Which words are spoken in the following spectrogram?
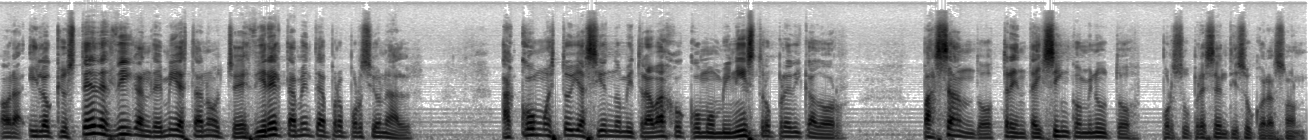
Ahora, y lo que ustedes digan de mí esta noche es directamente proporcional a cómo estoy haciendo mi trabajo como ministro predicador, pasando 35 minutos por su presente y su corazón.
